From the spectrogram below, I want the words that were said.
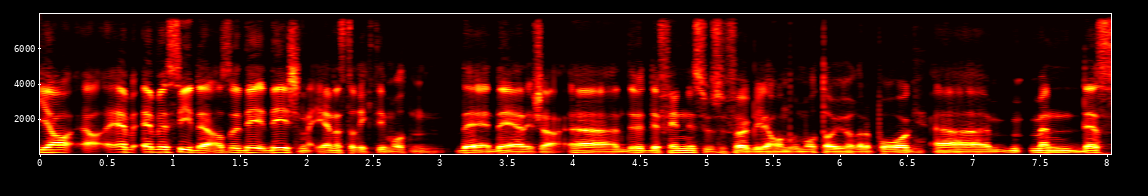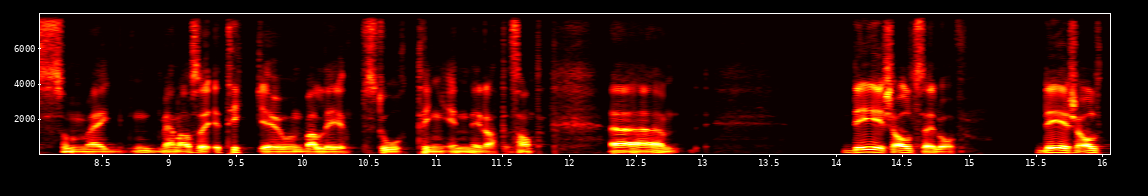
Ja, jeg, jeg vil si det. altså Det, det er ikke den eneste riktige måten. Det, det er det ikke. Uh, det, det finnes jo selvfølgelig andre måter å gjøre det på òg. men det som jeg mener, altså etikk er jo en veldig stor ting inni dette. sant? Uh, det er ikke alt som er lov. Det er ikke alt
